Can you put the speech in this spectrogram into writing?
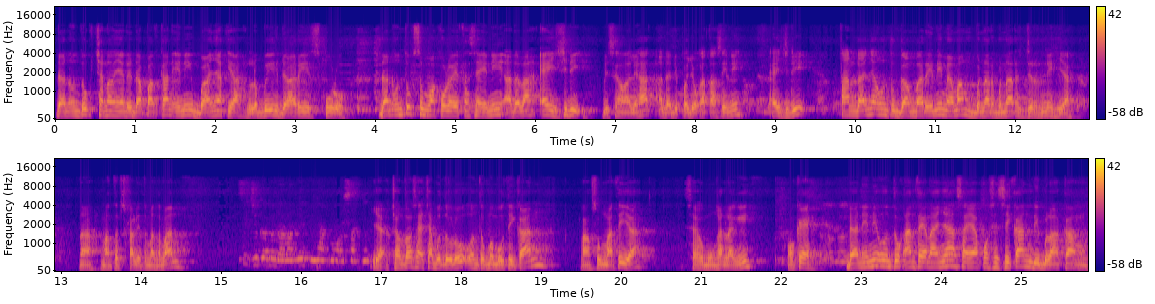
dan untuk channel yang didapatkan ini banyak ya, lebih dari 10. Dan untuk semua kualitasnya ini adalah HD. Bisa kalian lihat ada di pojok atas ini, HD. Tandanya untuk gambar ini memang benar-benar jernih ya. Nah, mantap sekali teman-teman. Ya, contoh saya cabut dulu untuk membuktikan. Langsung mati ya. Saya hubungkan lagi. Oke, dan ini untuk antenanya saya posisikan di belakang.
